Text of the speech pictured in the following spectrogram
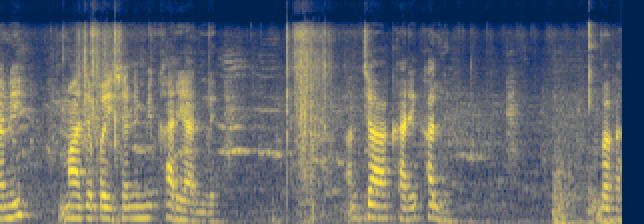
आणि माझ्या पैशाने मी खारी आणले. आणि चहा खारी खाल्ली. बघा.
